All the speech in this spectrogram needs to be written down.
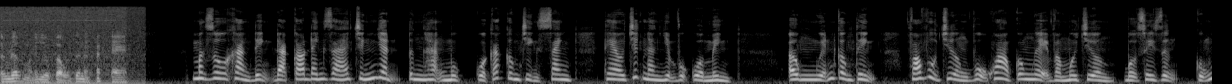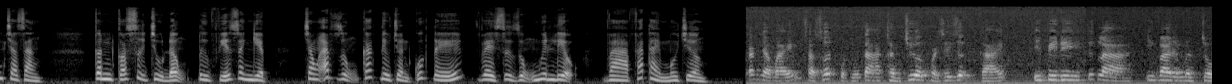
các nước mà nó yêu cầu rất là khắt khe. Mặc dù khẳng định đã có đánh giá chứng nhận từng hạng mục của các công trình xanh theo chức năng nhiệm vụ của mình, Ông Nguyễn Công Thịnh, Phó vụ trưởng vụ Khoa học Công nghệ và Môi trường, Bộ Xây dựng cũng cho rằng cần có sự chủ động từ phía doanh nghiệp trong áp dụng các tiêu chuẩn quốc tế về sử dụng nguyên liệu và phát thải môi trường. Các nhà máy sản xuất của chúng ta khẩn trương phải xây dựng cái EPD tức là Environmental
